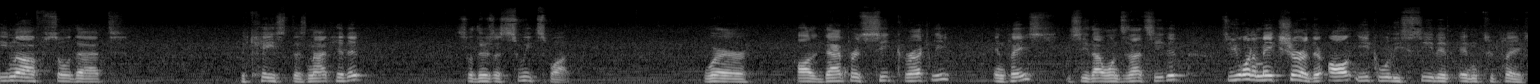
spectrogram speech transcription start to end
enough so that the case does not hit it so there's a sweet spot where all the dampers seat correctly in place. You see that one's not seated. So you want to make sure they're all equally seated into place.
